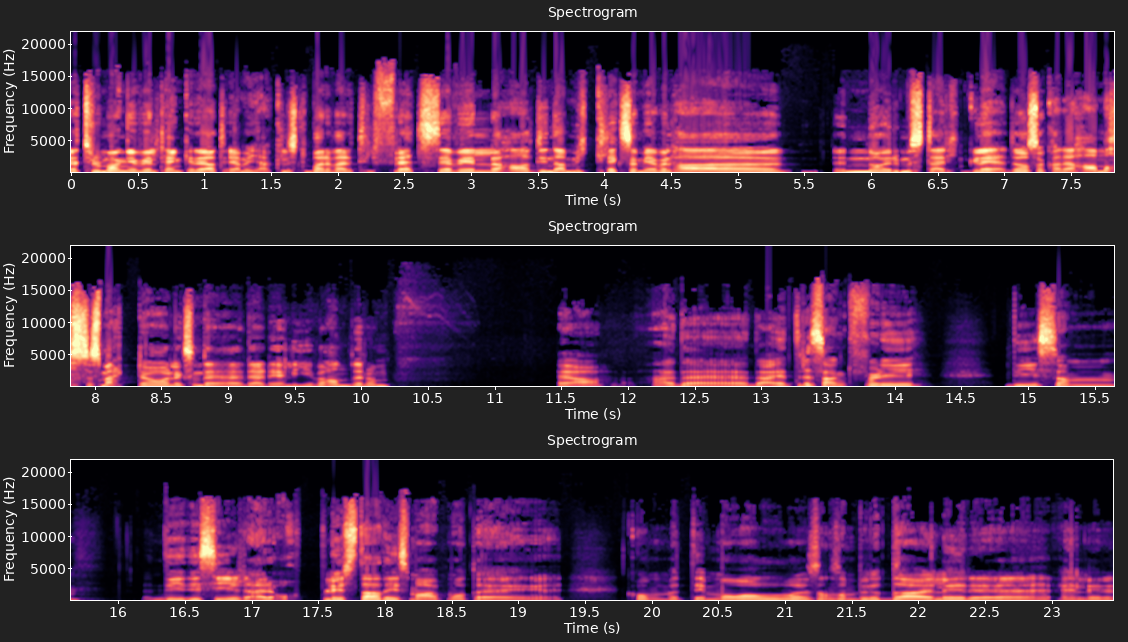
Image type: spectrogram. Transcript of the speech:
jeg tror mange vil tenke det at ja, men jeg har ikke lyst til å bare være tilfreds. Jeg vil ha dynamikk, liksom. Jeg vil ha enorm sterk glede, og så kan jeg ha masse smerte. og liksom det, det, er det livet handler om. Ja, det, det, er interessant, fordi de som De de sier er opplyst, da, de som har på en måte kommet i mål, sånn som Buddha eller, eller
